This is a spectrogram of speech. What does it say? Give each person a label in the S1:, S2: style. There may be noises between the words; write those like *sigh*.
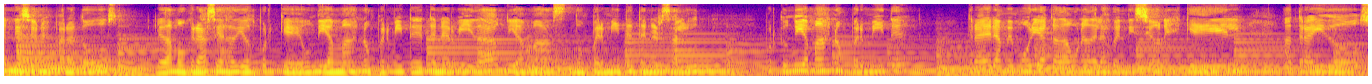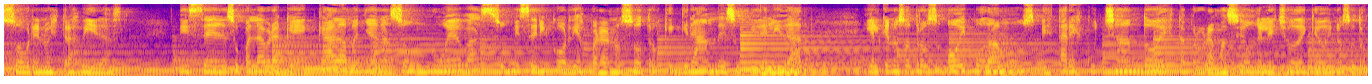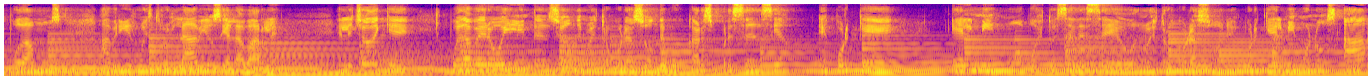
S1: Bendiciones para todos. Le damos gracias a Dios porque un día más nos permite tener vida, un día más nos permite tener salud, porque un día más nos permite traer a memoria cada una de las bendiciones que Él ha traído sobre nuestras vidas. Dice en su palabra que cada mañana son nuevas sus misericordias para nosotros, que grande es su fidelidad y el que nosotros hoy podamos estar escuchando esta programación, el hecho de que hoy nosotros podamos abrir nuestros labios y alabarle, el hecho de que pueda haber hoy la intención de nuestro corazón de buscar su presencia, es porque Él mismo ha puesto ese deseo en nuestros corazones, porque Él mismo nos ha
